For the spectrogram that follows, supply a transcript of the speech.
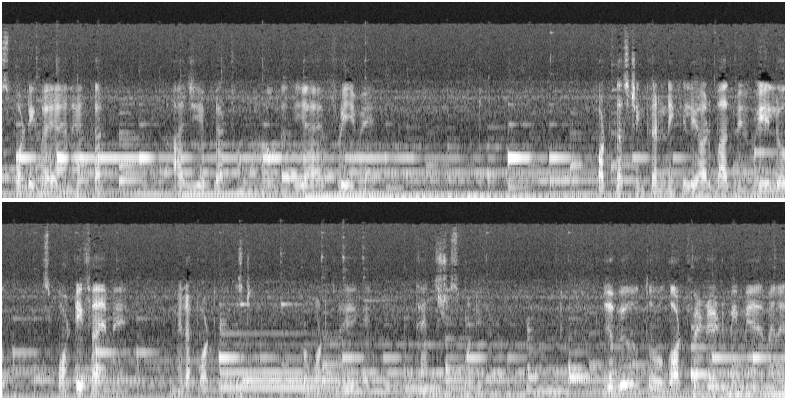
Spotify and Anchor आज ये प्लेटफॉर्म उन लोगों ने दिया है फ्री में पॉडकास्टिंग करने के लिए। और बाद में वही लोग स्पॉटिफाई में मेरा पॉडकास्ट प्रमोट करेंगे। थैंक्स टू स्पॉटिफाई जो भी हो तो गॉड फ्रेंडेड मी में मैंने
